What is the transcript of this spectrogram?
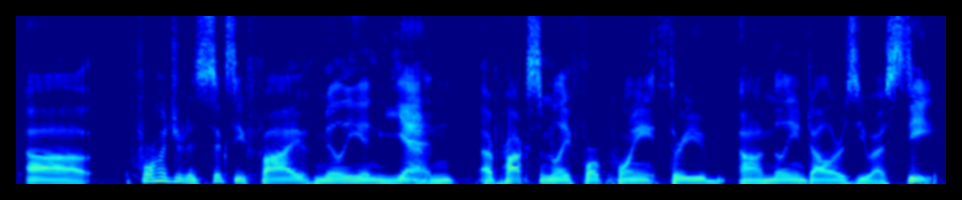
uh, 465 million yen, approximately 4.3 uh, million dollars USD.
